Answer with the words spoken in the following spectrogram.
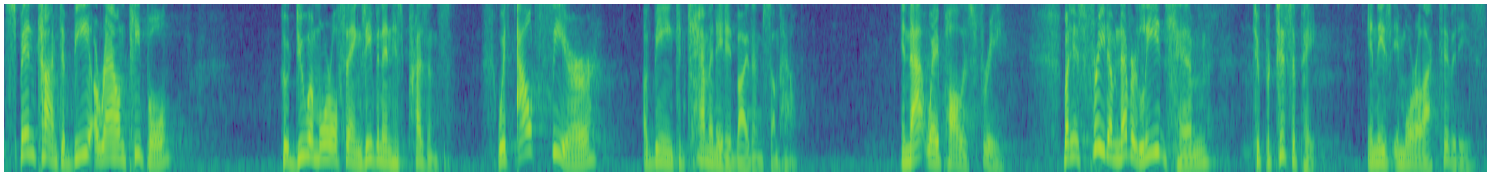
spend time to be around people who do immoral things, even in his presence, without fear of being contaminated by them somehow. In that way, Paul is free. But his freedom never leads him to participate in these immoral activities.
